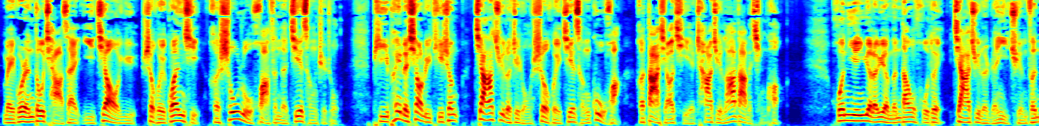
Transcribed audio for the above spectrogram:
美国人都卡在以教育、社会关系和收入划分的阶层之中，匹配的效率提升，加剧了这种社会阶层固化和大小企业差距拉大的情况。婚姻越来越门当户对，加剧了人以群分；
